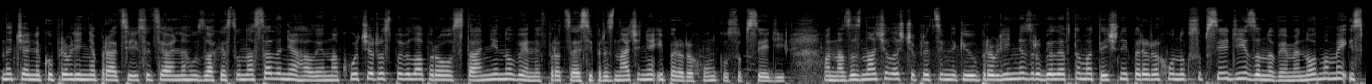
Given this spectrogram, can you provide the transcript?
Начальник управління праці і соціального захисту населення Галина Кучер розповіла про останні новини в процесі призначення і перерахунку субсидій. Вона зазначила, що працівники управління зробили автоматичний перерахунок субсидії за новими нормами із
